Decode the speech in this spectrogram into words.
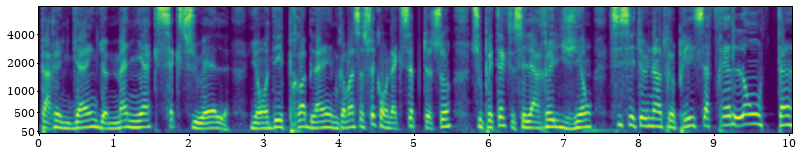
par une gang de maniaques sexuels. Ils ont des problèmes. Comment ça se fait qu'on accepte ça sous prétexte que c'est la religion? Si c'était une entreprise, ça ferait longtemps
